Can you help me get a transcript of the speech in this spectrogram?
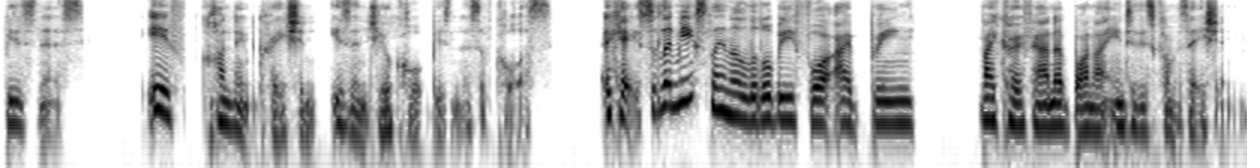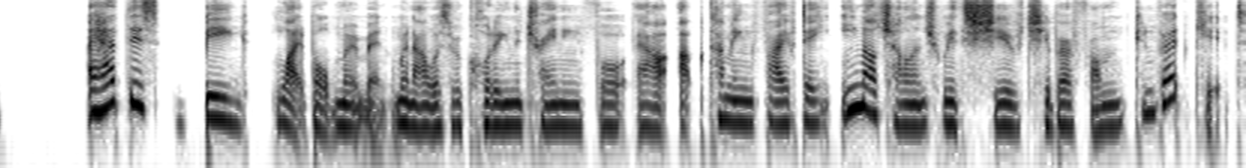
business. If content creation isn't your core business, of course. Okay, so let me explain a little before I bring my co founder, Bonner, into this conversation. I had this big light bulb moment when I was recording the training for our upcoming five day email challenge with Shiv Chiba from ConvertKit.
